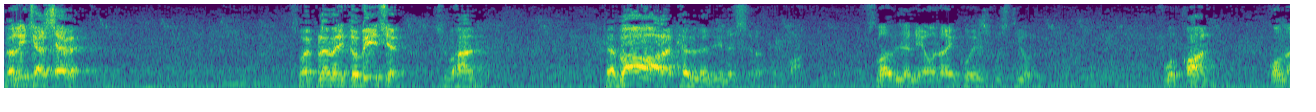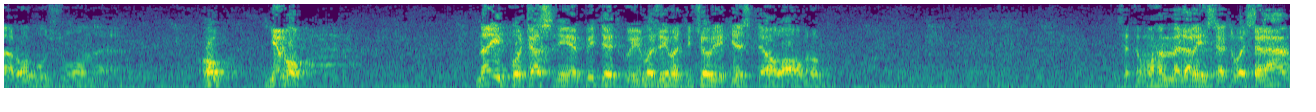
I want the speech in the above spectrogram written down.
veliča sebe svoje plemenito biće subhana. Kebarak alladhi nazzala furqan. Slavljen je onaj koji je spustio furqan kome? Robu svome. Rob njegov najpočasniji epitet koji može imati čovjek jeste Allahov rob. Zato Muhammed alaihi wasalam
